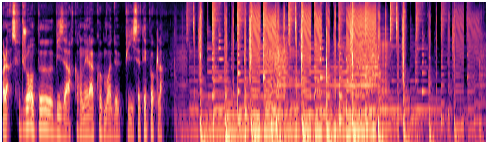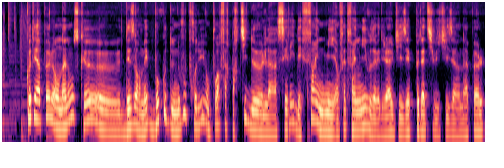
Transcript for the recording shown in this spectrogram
Voilà, ça fait toujours un peu bizarre quand on est là comme moi depuis cette époque-là. Côté Apple, on annonce que euh, désormais beaucoup de nouveaux produits vont pouvoir faire partie de la série des Find Me. En fait, Find Me, vous avez déjà utilisé, peut-être si vous utilisez un Apple,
